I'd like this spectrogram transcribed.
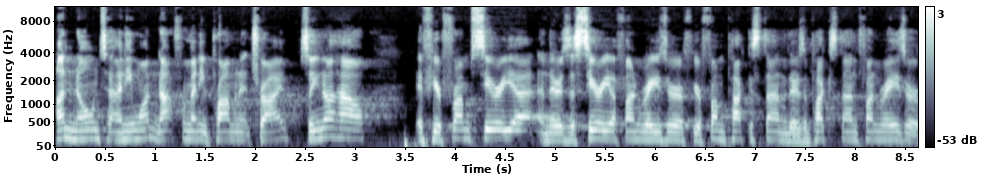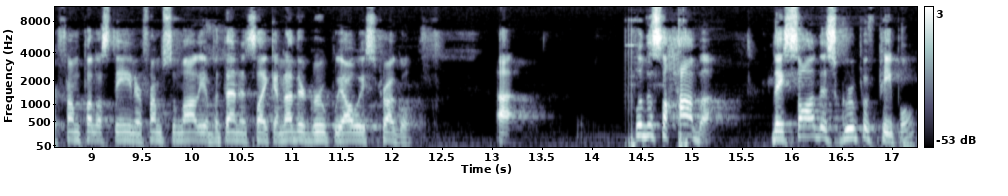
unknown to anyone, not from any prominent tribe. So you know how if you're from Syria and there's a Syria fundraiser, if you're from Pakistan and there's a Pakistan fundraiser, or from Palestine or from Somalia, but then it's like another group, we always struggle. Uh, with the Sahaba, they saw this group of people.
